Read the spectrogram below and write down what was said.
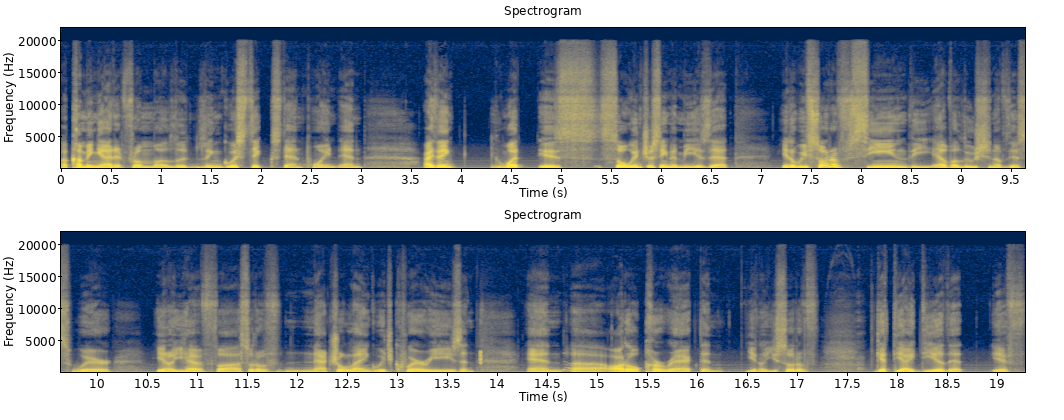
uh, coming at it from a li- linguistic standpoint. And I think what is so interesting to me is that, you know, we've sort of seen the evolution of this where, you know, you have uh, sort of natural language queries and and uh, autocorrect, and you know, you sort of get the idea that if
